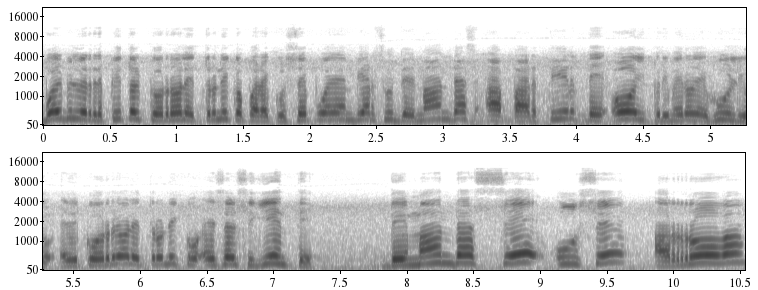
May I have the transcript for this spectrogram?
Vuelvo y le repito el correo electrónico para que usted pueda enviar sus demandas a partir de hoy, primero de julio. El correo electrónico es el siguiente, demanda cuc arroba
